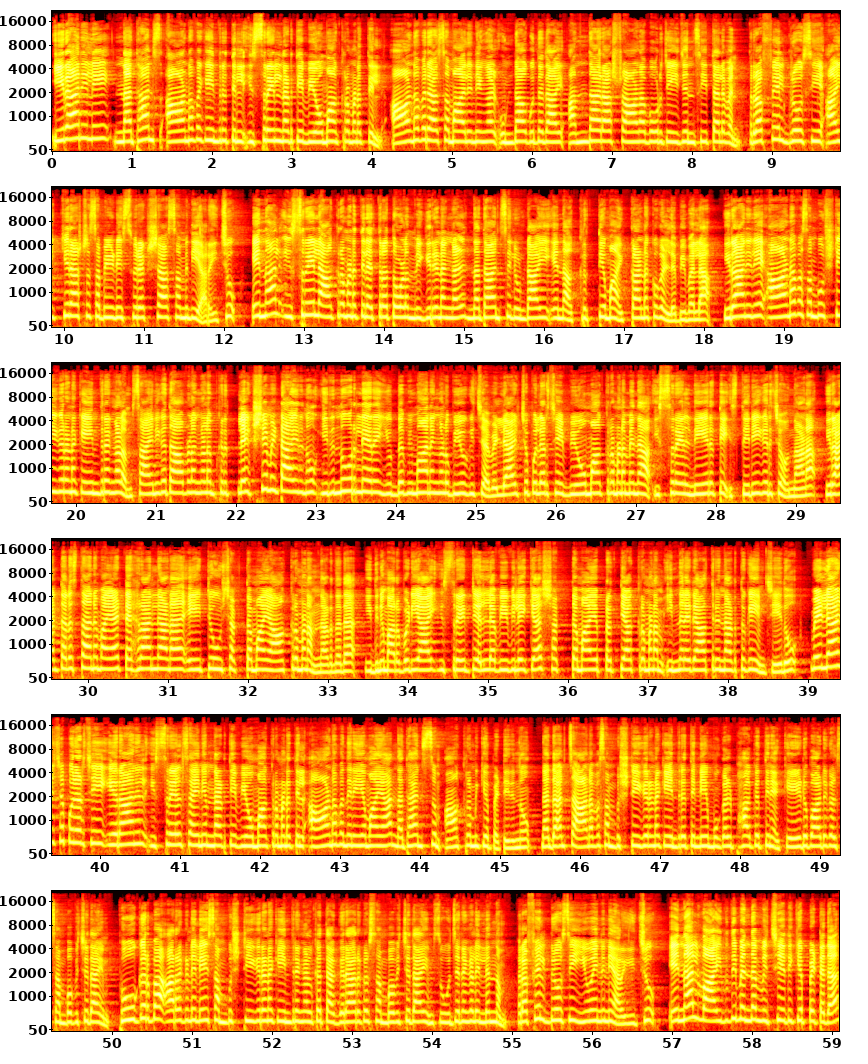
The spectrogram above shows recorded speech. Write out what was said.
ഇറാനിലെ നഥാൻസ് ആണവ കേന്ദ്രത്തിൽ ഇസ്രയേൽ നടത്തിയ വ്യോമാക്രമണത്തിൽ ആണവരാസ മാലിന്യങ്ങൾ ഉണ്ടാകുന്നതായി അന്താരാഷ്ട്ര ആണവോർജ ഏജൻസി തലവൻ റഫേൽ ഗ്രോസി ഐക്യരാഷ്ട്രസഭയുടെ സുരക്ഷാ സമിതി അറിയിച്ചു. എന്നാൽ ഇസ്രയേൽ ആക്രമണത്തിൽ എത്രത്തോളം വികിരണങ്ങൾ നഥാൻസിൽ ഉണ്ടായി എന്ന കൃത്യമായി കണക്കുകൾ ലഭ്യമല്ല. ഇറാനിലെ ആണവ സമ്പുഷ്ടീകരണ കേന്ദ്രങ്ങളും സൈനിക താവളങ്ങളും ലക്ഷ്യമിട്ടായിരുന്നു ഇരുന്നൂറിലേറെ യുദ്ധവിമാനങ്ങൾ ഉപയോഗിച്ച് വെള്ളിയാഴ്ച പുലർച്ചെ വ്യോമാക്രമണമെന്ന് ഇസ്രയേൽ നേരത്തെ സ്ഥിരീകരിച്ച ഒന്നാണ്. ഇറാൻ തലസ്ഥാനമായ ടെഹ്റാനിലാണ് ഏറ്റവും ശക്തമായ ആക്രമണം നടന്നത്. ഇതിനു മറുപടിയായി ഇസ്രയേൽ ടെല്ലവീവിലേക്ക് ശക്തമായ പ്രത്യാക്രമണം ഇന്നലെ രാത്രി നടത്തുകയും ചെയ്തു. വെള്ളിയാഴ്ച പുലർച്ചെ ഇറാനിൽ ഇസ്രയേൽ സൈന്യം നടത്തിയ വ്യോമാക്രമണത്തിൽ ആണവ നിലയമായ നദാൻസും ആക്രമിക്കപ്പെട്ടിരുന്നു. നദാൻസ് ആണവ സമ്പുഷ്ടീകരണ കേന്ദ്രത്തിന്റെ മുകൾ ഭാഗത്തിന് കേടുപാടുകൾ സംഭവിച്ചതായും ഭൂഗർഭ അറകളിലെ സമ്പുഷ്ടീകരണ കേന്ദ്രങ്ങൾക്ക് തകരാറുകൾ സംഭവിച്ചതായും സൂചനകളില്ലെന്നും റഫേൽ ഗ്രോസി യു എന്നിനെ അറിയിച്ചു. എന്നാൽ വൈദ്യുതി ബന്ധം വിച്ഛേദിക്കപ്പെട്ടത്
